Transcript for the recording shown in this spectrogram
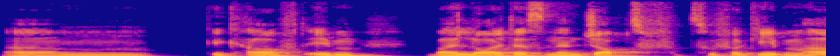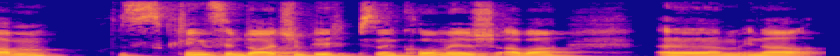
ähm, gekauft, eben weil Leute es einen Job zu, vergeben haben. Das klingt jetzt im Deutschen ein bisschen komisch, aber ähm, in der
